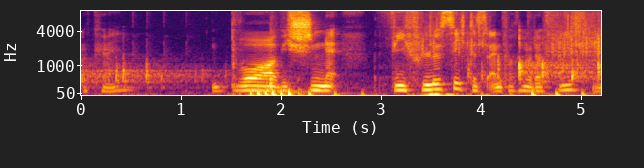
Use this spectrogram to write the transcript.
Okay. Boah, wie schnell. Wie flüssig das einfach nur da fließt, ne?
